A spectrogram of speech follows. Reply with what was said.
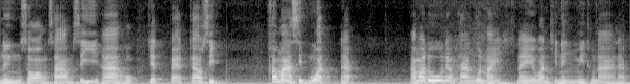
1 2 3 4 5 6 7 8 9 10 เข้ามา 10 งวดนะครับ เอามาดูแนวทางงวดใหม่ในวันที่ 1 มิถุนายนนะครับ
